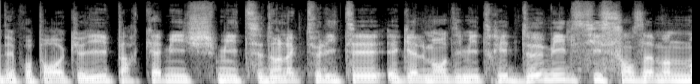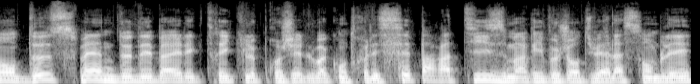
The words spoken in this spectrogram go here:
Des propos recueillis par Camille Schmitt. Dans l'actualité également, Dimitri 2600 amendements, deux semaines de débat électrique. Le projet de loi contre les séparatismes arrive aujourd'hui à l'Assemblée.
